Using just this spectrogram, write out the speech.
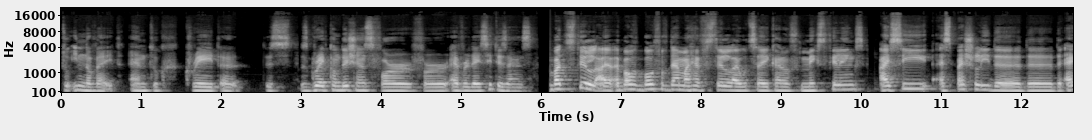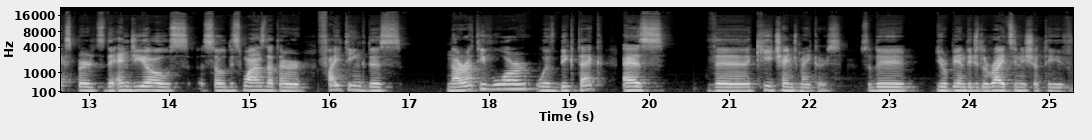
to innovate and to create uh, this, this great conditions for for everyday citizens. But still, I, about both of them, I have still, I would say, kind of mixed feelings. I see, especially the the, the experts, the NGOs, so these ones that are fighting this narrative war with big tech as the key change makers. So the European Digital Rights Initiative,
